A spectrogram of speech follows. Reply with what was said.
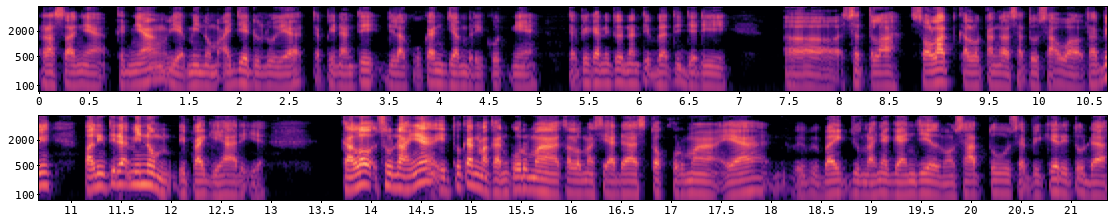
rasanya kenyang ya minum aja dulu ya. Tapi nanti dilakukan jam berikutnya. Tapi kan itu nanti berarti jadi eh, setelah sholat kalau tanggal 1 sawal tapi paling tidak minum di pagi hari ya. Kalau sunahnya itu kan makan kurma. Kalau masih ada stok kurma ya lebih baik jumlahnya ganjil. Mau satu saya pikir itu udah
